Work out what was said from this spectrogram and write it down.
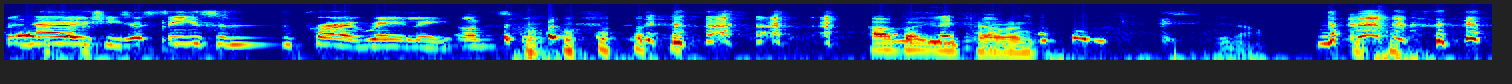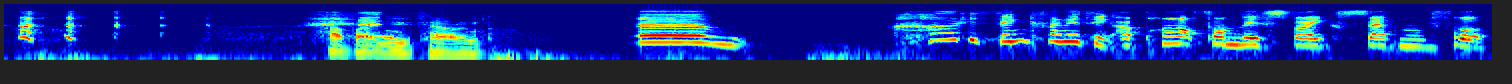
but no, she's a seasoned pro, really, honestly. How about you, Karen? You know. How about you, Karen? Um, I can't think of anything apart from this like seven foot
